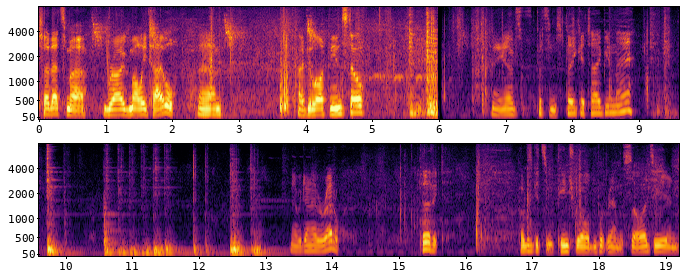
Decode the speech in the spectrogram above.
So that's my Rogue Molle table. Um, hope you like the install. There you go, just put some speaker tape in there. Now we don't have a rattle. Perfect. I'll just get some pinch weld and put around the sides here and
